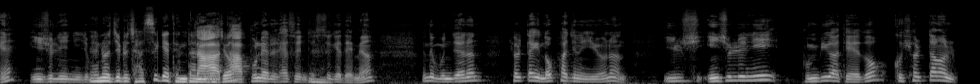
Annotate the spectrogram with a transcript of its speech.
예? 인슐린이 이제 에너지를 잘 쓰게 된다는 다, 거죠. 다 분해를 해서 이제 쓰게 되면 근데 문제는 혈당이 높아지는 이유는 인슐린이 분비가 돼도 그 혈당을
